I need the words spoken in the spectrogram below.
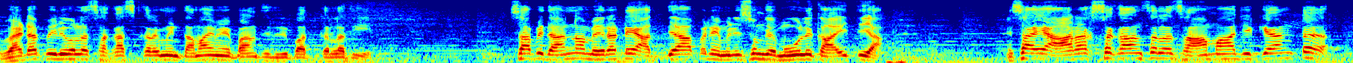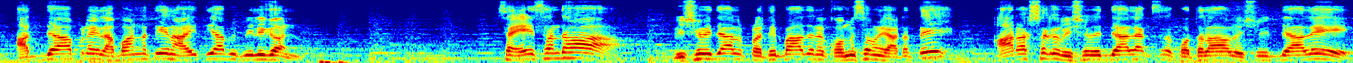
වැඩ පිළිවල සකස් කරමින් තමයි මේ පන්ති දිරිපත් කරලා තිය. සපි දන්න මෙරටේ අධ්‍යාපනය මිනිසුන්ගේ මූලික අයිතියක්. නිසායි ආරක්ෂකන්සල සාමාජිකයන්ට අධ්‍යාපනය ලබන්න තියෙන අයිතිය අපි පිළිගන්න. සඒ සඳහා විශ්වවිද්‍යාල ප්‍රතිපාදන කොමිසම යටතේ ආරක්ෂක විශ්වවිද්‍යාලයක්ෂ කොතලාව විශ්වවිද්‍යාලයේ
